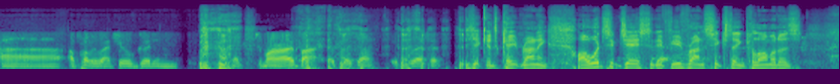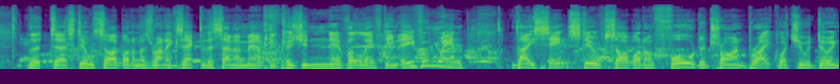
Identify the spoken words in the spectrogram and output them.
Uh, I probably won't feel good in next tomorrow, but it's okay. It's worth it. You can keep running. I would suggest that if you've run 16 kilometres, that uh, Steele Sidebottom has run exactly the same amount because you never left him. Even when they sent Steele Sidebottom forward to try and break what you were doing,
